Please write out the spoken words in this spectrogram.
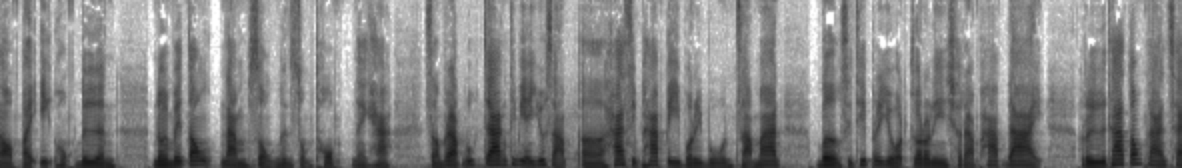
ต่อไปอีก 6 เดือน โดยไม่ต้องนำส่งเงินสมทบนะคะสำหรับลูกจ้างที่มีอายุ3เอ่อ55 ปีบริบูรณ์ สามารถเบิกสิทธิประโยชน์กรณีชราภาพได้ หรือถ้าต้องการใช้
